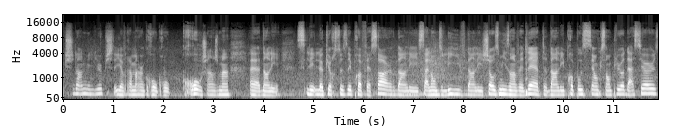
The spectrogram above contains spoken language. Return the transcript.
que je suis dans le milieu, puis il y a vraiment un gros, gros, gros changement euh, dans les, le cursus des professeurs, dans les salons du livre, dans les choses mises en vedette, dans les propositions qui sont plus audacieuses.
